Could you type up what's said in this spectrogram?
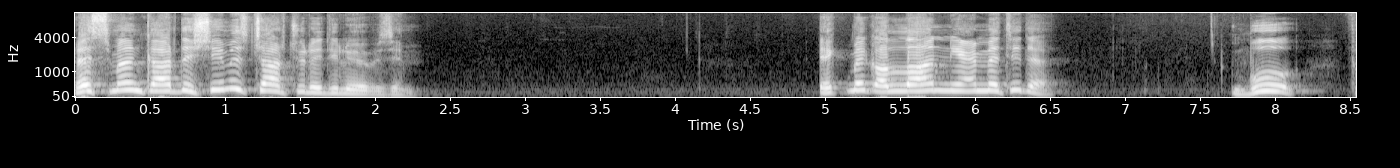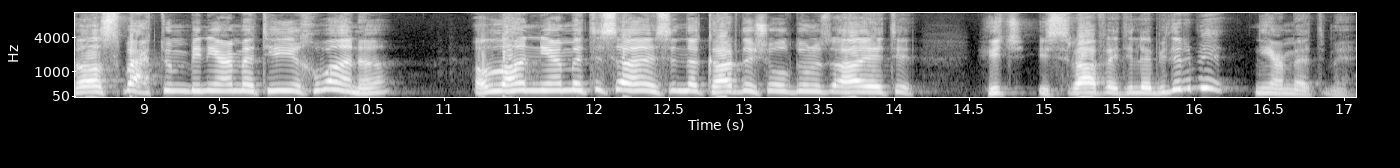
Resmen kardeşliğimiz çarçur ediliyor bizim. Ekmek Allah'ın nimeti de. Bu فَاَصْبَحْتُمْ بِنِعْمَتِهِ ihvana Allah'ın nimeti sayesinde kardeş olduğunuz ayeti hiç israf edilebilir bir nimet mi?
